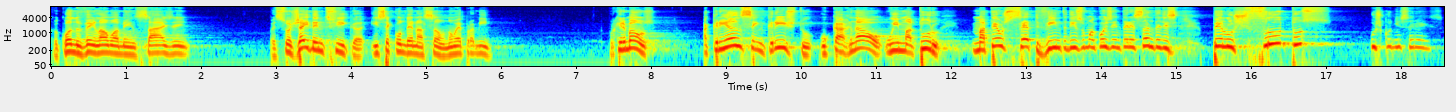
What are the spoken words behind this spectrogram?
Que quando vem lá uma mensagem, a pessoa já identifica, isso é condenação, não é para mim. Porque, irmãos, a criança em Cristo, o carnal, o imaturo, Mateus 7,20 diz uma coisa interessante: diz, pelos frutos os conhecereis.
